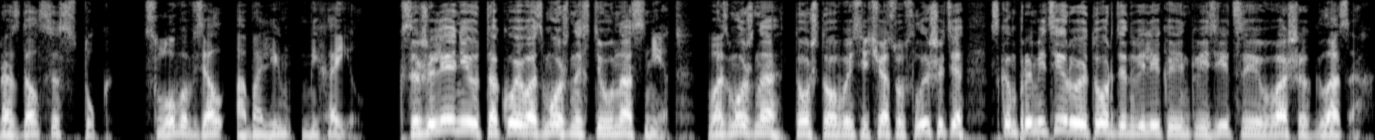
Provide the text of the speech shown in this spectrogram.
раздался стук. Слово взял Абалим Михаил. К сожалению, такой возможности у нас нет. Возможно, то, что вы сейчас услышите, скомпрометирует Орден Великой Инквизиции в ваших глазах.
